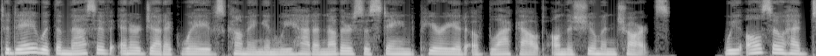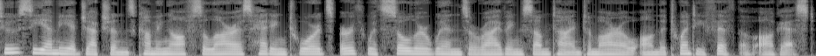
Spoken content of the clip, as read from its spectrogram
Today, with the massive energetic waves coming in, we had another sustained period of blackout on the Schumann charts. We also had two CME ejections coming off Solaris heading towards Earth with solar winds arriving sometime tomorrow on the 25th of August.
